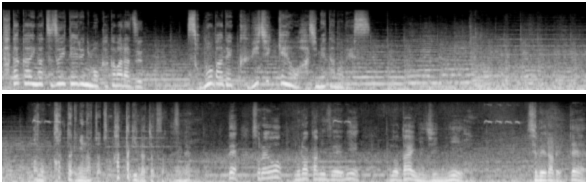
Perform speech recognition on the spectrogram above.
戦いが続いているにもかかわらずその場で首実験を始めたのです。あの勝った気になっちゃって勝った気になっちゃってたんですね、でそれを村上勢にの第二陣に攻められて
